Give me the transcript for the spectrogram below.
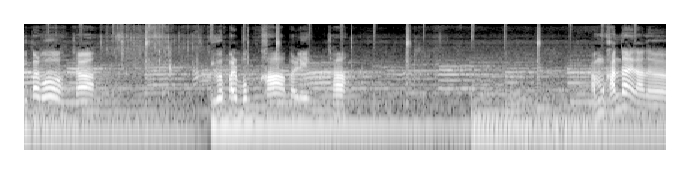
이거 빨리 먹어. 자. 이거 빨리 먹고 가 빨리. 자. 안무 간다 해 나는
